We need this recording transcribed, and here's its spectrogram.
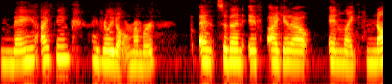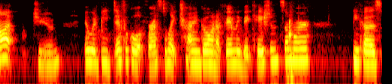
May, I think. I really don't remember. And so then if I get out in like not June, it would be difficult for us to like try and go on a family vacation somewhere because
